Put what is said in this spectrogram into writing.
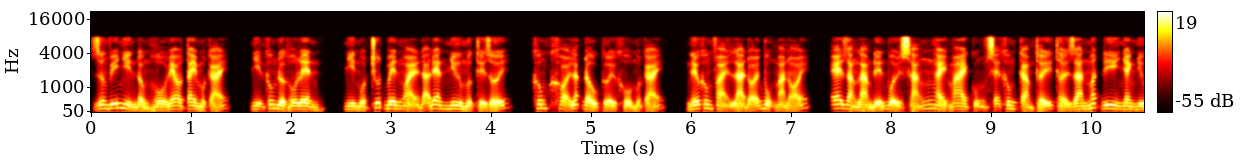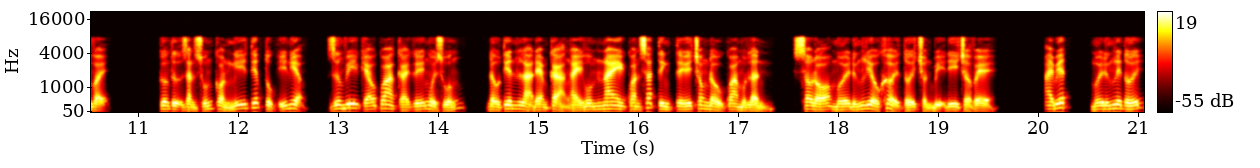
Dương vĩ nhìn đồng hồ đeo tay một cái, nhịn không được hô lên, nhìn một chút bên ngoài đã đen như mực thế giới, không khỏi lắc đầu cười khổ một cái, nếu không phải là đói bụng mà nói e rằng làm đến buổi sáng ngày mai cũng sẽ không cảm thấy thời gian mất đi nhanh như vậy. Cương tự dằn xuống còn nghĩ tiếp tục ý niệm, dương vĩ kéo qua cái ghế ngồi xuống, đầu tiên là đem cả ngày hôm nay quan sát tinh tế trong đầu qua một lần, sau đó mới đứng liều khởi tới chuẩn bị đi trở về. Ai biết, mới đứng lên tới,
